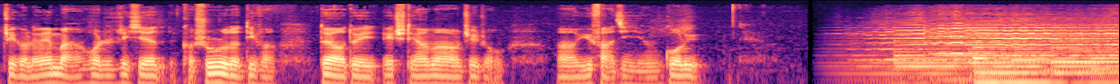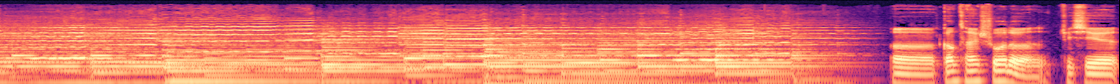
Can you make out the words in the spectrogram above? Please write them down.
这个留言板或者这些可输入的地方都要对 HTML 这种呃语法进行过滤。刚才说的这些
